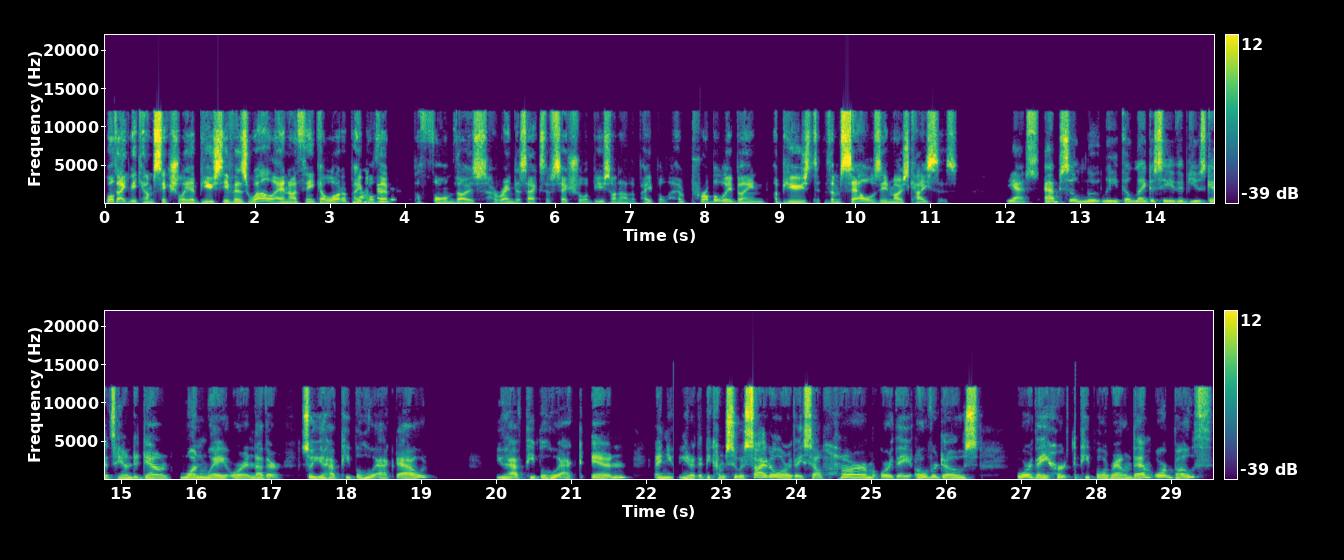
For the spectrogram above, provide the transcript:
Well, they become sexually abusive as well. And I think a lot of oh, people that perform those horrendous acts of sexual abuse on other people have probably been abused themselves in most cases. Yes, absolutely. The legacy of abuse gets handed down one way or another. So you have people who act out, you have people who act in, and you you know they become suicidal or they self-harm or they overdose or they hurt the people around them or both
